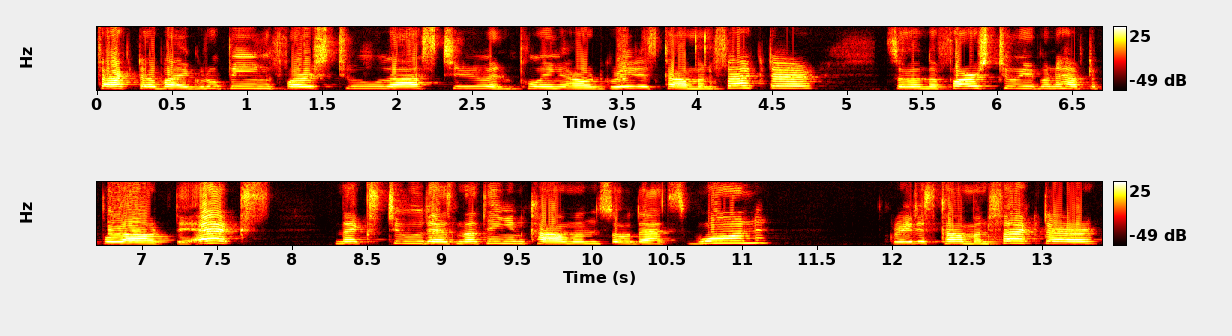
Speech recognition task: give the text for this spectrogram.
factor by grouping first two, last two, and pulling out greatest common factor? So in the first two, you're going to have to pull out the x. Next two, there's nothing in common, so that's 1, greatest common factor.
